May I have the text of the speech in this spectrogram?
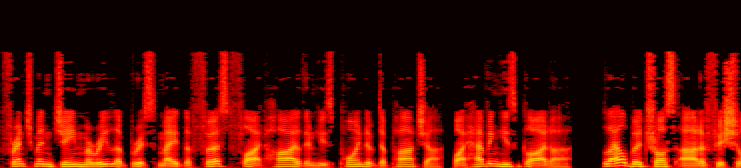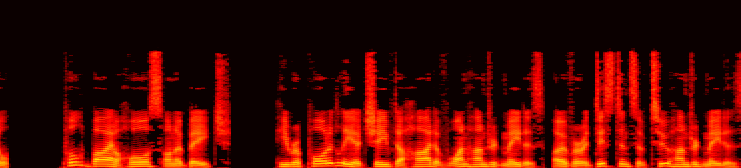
Frenchman Jean-Marie Le Bris made the first flight higher than his point of departure, by having his glider, l'Albatros artificial, pulled by a horse on a beach. He reportedly achieved a height of 100 metres, over a distance of 200 metres.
